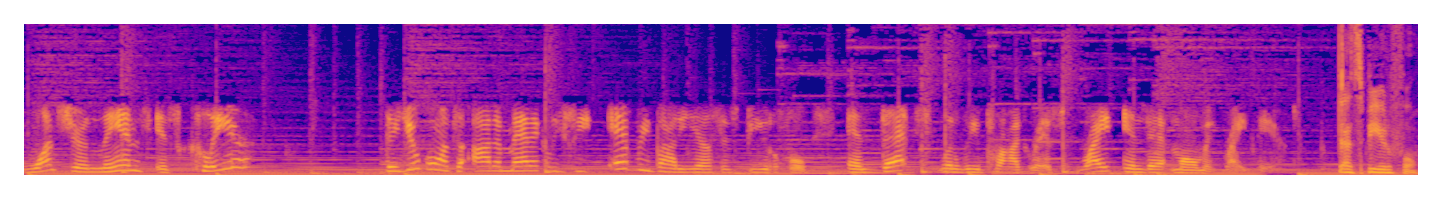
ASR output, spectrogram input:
once your lens is clear, then you're going to automatically see everybody else as beautiful. And that's when we progress, right in that moment, right there. That's beautiful.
